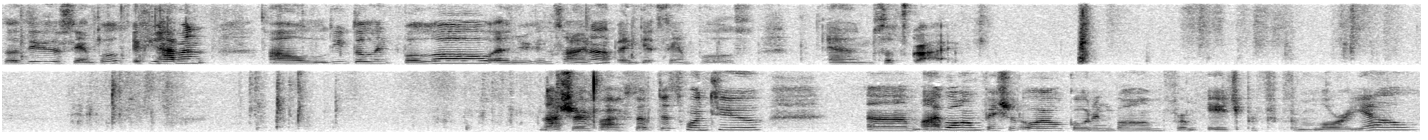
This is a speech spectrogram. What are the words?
So these are samples. If you haven't, I'll leave the link below and you can sign up and get samples and subscribe. Not sure if I accept this one too. Um, eye balm, facial oil, golden balm from Age Perfect from L'Oreal.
